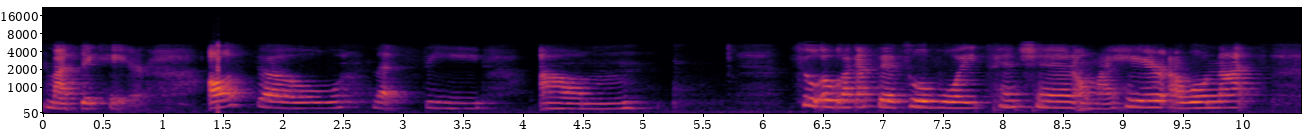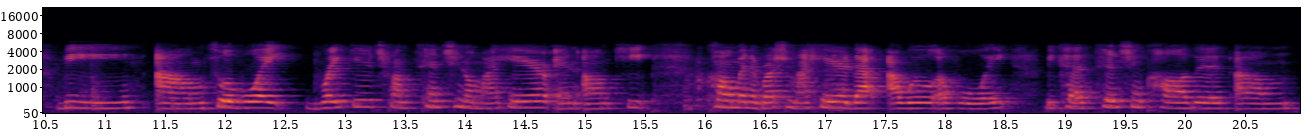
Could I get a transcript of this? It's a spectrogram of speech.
my thick hair. Also, let's see, um, to like I said to avoid tension on my hair. I will not be um, to avoid breakage from tension on my hair and um, keep combing and brushing my hair that I will avoid because tension causes um,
